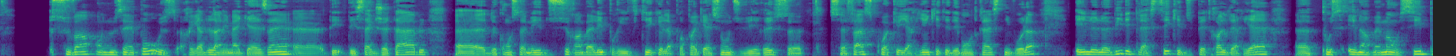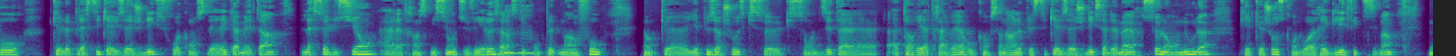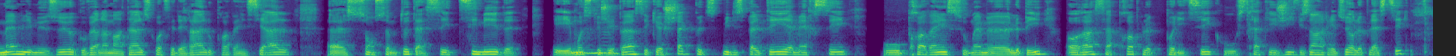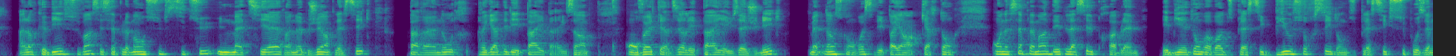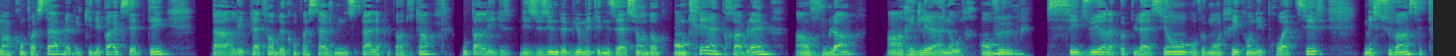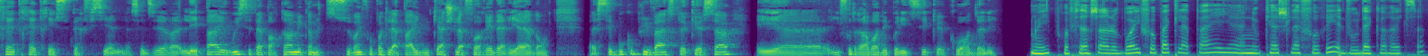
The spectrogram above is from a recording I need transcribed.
souvent on nous impose, regardez dans les magasins, euh, des, des, sacs jetables, euh, de consommer du suremballé pour éviter que la propagation du virus euh, se fasse, quoique il n'y a rien qui ait été démontré à ce niveau-là. Et le lobby des plastiques et du pétrole derrière euh, pousse énormément aussi pour que le plastique à usage unique soit considéré comme étant la solution à la transmission du virus, alors mm -hmm. ce qui est complètement faux. Donc euh, il y a plusieurs choses qui, se, qui sont dites à, à tort et à travers ou concernant le plastique à usage unique. Ça demeure, selon nous, là, quelque chose qu'on doit régler effectivement. Même les mesures gouvernementales, soit fédérales ou provinciales, euh, sont somme toute assez timides. Et moi, mm -hmm. ce que j'ai peur, c'est que chaque petite municipalité, MRC ou province ou même euh, le pays aura sa propre politique ou stratégie visant à réduire le plastique, alors que bien souvent, c'est simplement on substitue une matière, un objet en plastique par un autre. Regardez les pailles, par exemple. On veut interdire les pailles à usage unique. Maintenant, ce qu'on voit, c'est des pailles en carton. On a simplement déplacé le problème. Et bientôt, on va avoir du plastique biosourcé, donc du plastique supposément compostable, mais qui n'est pas accepté par les plateformes de compostage municipales la plupart du temps ou par les, les usines de biométhanisation. Donc, on crée un problème en voulant en régler un autre. On veut mmh. séduire la population, on veut montrer qu'on est proactif, mais souvent c'est très très très superficiel. C'est-à-dire les pailles, oui c'est important, mais comme je dis souvent, il faut pas que la paille nous cache la forêt derrière. Donc euh, c'est beaucoup plus vaste que ça et euh, il faudrait avoir des politiques coordonnées. Oui, professeur Charlebois, il faut pas que la paille euh, nous cache la forêt. Êtes-vous d'accord avec ça?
